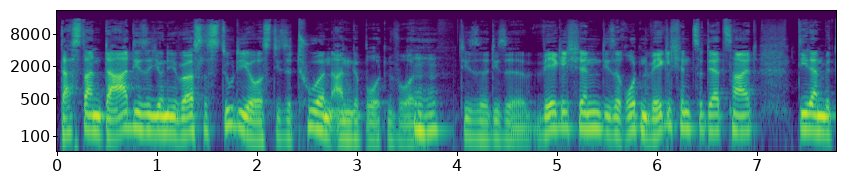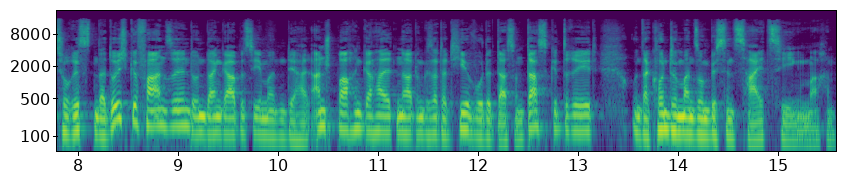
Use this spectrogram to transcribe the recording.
dass dann da diese Universal Studios, diese Touren angeboten wurden. Mhm. Diese, diese Wägelchen, diese roten Wägelchen zu der Zeit, die dann mit Touristen da durchgefahren sind und dann gab es jemanden, der halt Ansprachen gehalten hat und gesagt hat, hier wurde das und das gedreht und da konnte man so ein bisschen Sightseeing machen.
